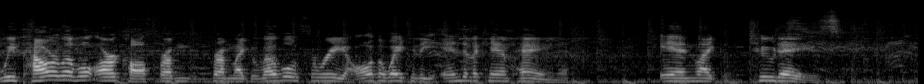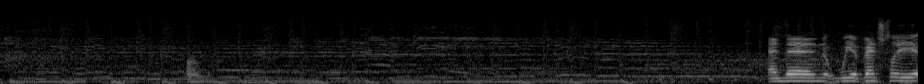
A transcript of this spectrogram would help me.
we power level Arkoff from from like level three all the way to the end of the campaign in like two days. And then we eventually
